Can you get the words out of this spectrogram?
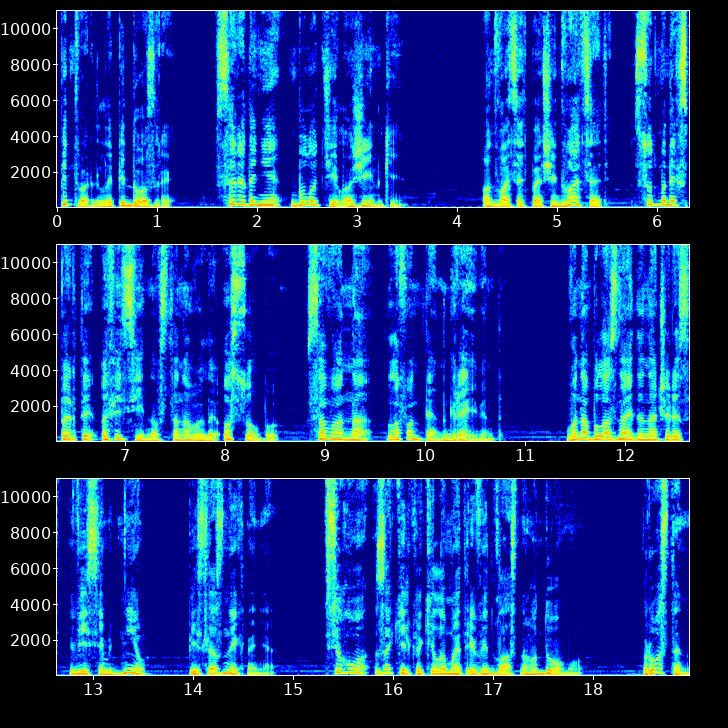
підтвердили підозри. Всередині було тіло жінки. О 21.20 судмедексперти офіційно встановили особу Саванна Лафонтен Грейвінд. Вона була знайдена через 8 днів після зникнення, всього за кілька кілометрів від власного дому. Ростин,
